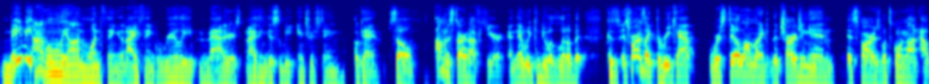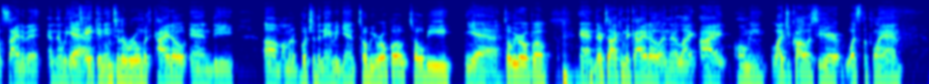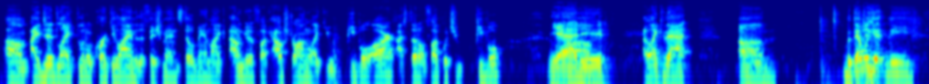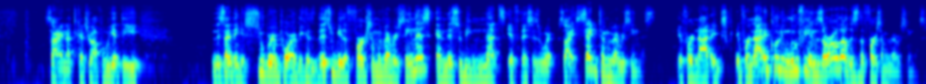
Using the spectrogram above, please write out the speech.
Maybe I'm only on one thing that I think really matters, and I think this will be interesting. Okay, so I'm gonna start off here, and then we can do a little bit because as far as like the recap, we're still on like the charging in as far as what's going on outside of it, and then we get Yeah. taken into the room with Kaido and the um, I'm gonna butcher the name again, Toby Ropo, Toby yeah, Toby Ropo, and they're talking to Kaido, and they're like, "All right, homie, why'd you call us here? What's the plan?" Um, I did like the little quirky line to the fishman still being like, "I don't give a fuck how strong like you people are. I still don't fuck with you people." yeah, Um, dude. I like that. Um, but then we is- get the. Sorry, not to cut you off, but we get the. This I think is super important because this would be the first time we've ever seen this, and this would be nuts if this is where. Sorry, second time we've ever seen this. If we're not ex- if we're not including Luffy and Zoro though, this is the first time we've ever seen this,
